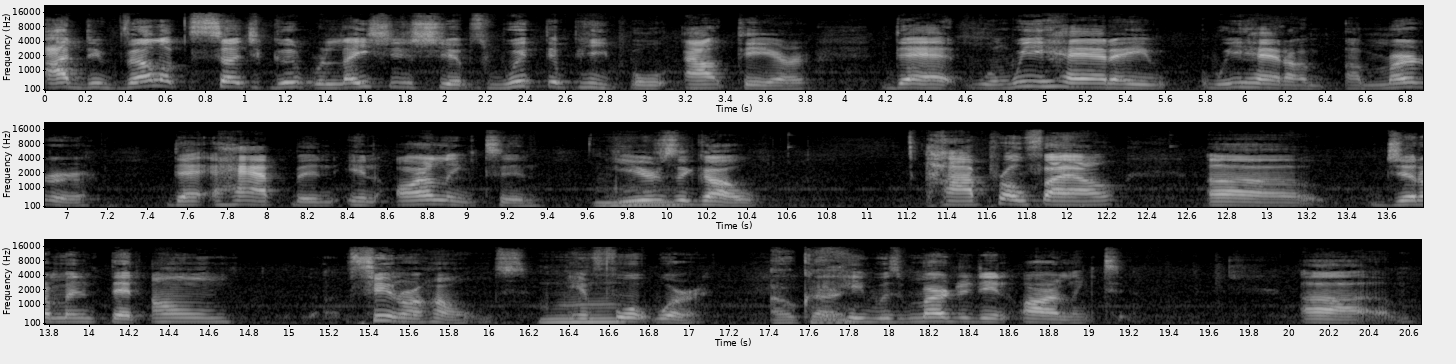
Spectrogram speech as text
I developed such good relationships with the people out there that when we had a we had a, a murder that happened in Arlington years ago, high profile uh, gentleman that owned funeral homes in Fort Worth. Okay. And he was murdered in Arlington. Um,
